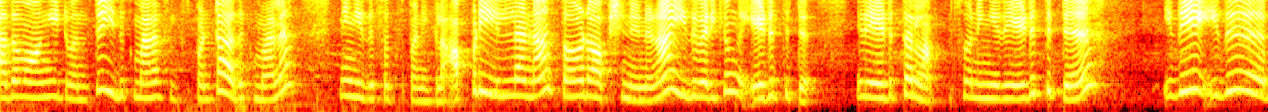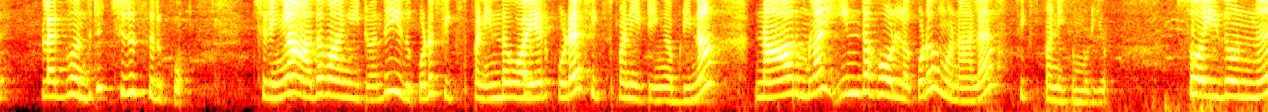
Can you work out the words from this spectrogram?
அதை வாங்கிட்டு வந்துட்டு இதுக்கு மேலே ஃபிக்ஸ் பண்ணிட்டு அதுக்கு மேலே நீங்கள் இது ஃபிக்ஸ் பண்ணிக்கலாம். அப்படி இல்லைன்னா தேர்ட் ஆப்ஷன் என்னென்னா இது வரைக்கும் எடுத்துட்டு இதை எடுத்துடலாம். ஸோ நீங்கள் இதை எடுத்துட்டு இதே இது ப்ளக் வந்துட்டு சிறுசு இருக்கும். சரிங்களா? அதை வாங்கிட்டு வந்து இது கூட ஃபிக்ஸ் பண்ணி இந்த ஒயர் கூட ஃபிக்ஸ் பண்ணிட்டீங்க அப்படின்னா நார்மலாக இந்த ஹோலில் கூட உங்களால் ஃபிக்ஸ் பண்ணிக்க முடியும். ஸோ இது ஒன்று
